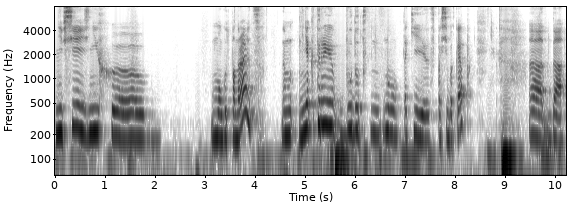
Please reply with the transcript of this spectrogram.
Не все из них э, могут понравиться. Некоторые будут, ну, такие, спасибо, Кэп. Э, да.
